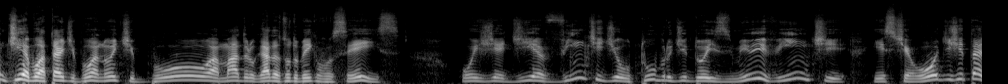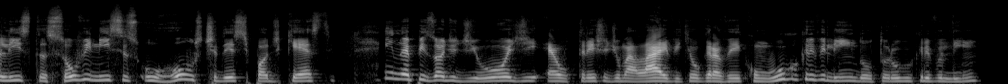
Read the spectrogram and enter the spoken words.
Bom dia, boa tarde, boa noite, boa madrugada, tudo bem com vocês? Hoje é dia 20 de outubro de 2020. Este é o Digitalista. Sou Vinícius, o host deste podcast. E no episódio de hoje é o trecho de uma live que eu gravei com o Hugo Crivelin, doutor Hugo Crivelin,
